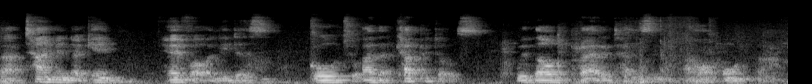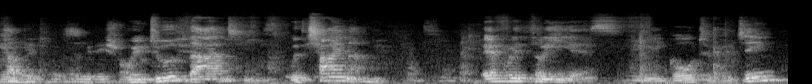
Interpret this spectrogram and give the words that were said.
uh, time and again, have our leaders go to other capitals without prioritizing our own capitals. We do that with China. Every three years, we go to Beijing,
